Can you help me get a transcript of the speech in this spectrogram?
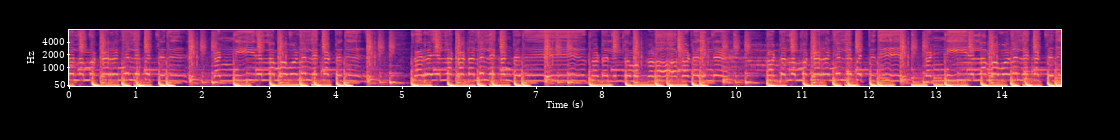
കടലമ്മ കരഞ്ഞല്ലേ പെറ്റത്? കണ്ണീരെല്ലാം അവളല്ലേ കട്ടത് കരയല്ല കടലല്ലേ കണ്ടത്? കടലിന്റെ മക്കളാ കടലിന്റെ കടലമ്മ കരഞ്ഞല്ലേ പെറ്റത്? കണ്ണീരെല്ലാം അവളല്ലേ കട്ടത്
